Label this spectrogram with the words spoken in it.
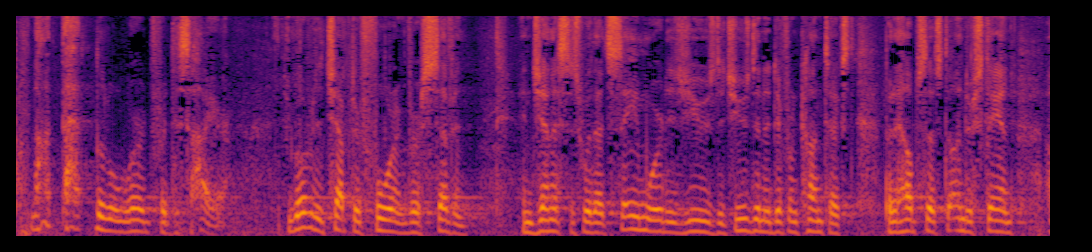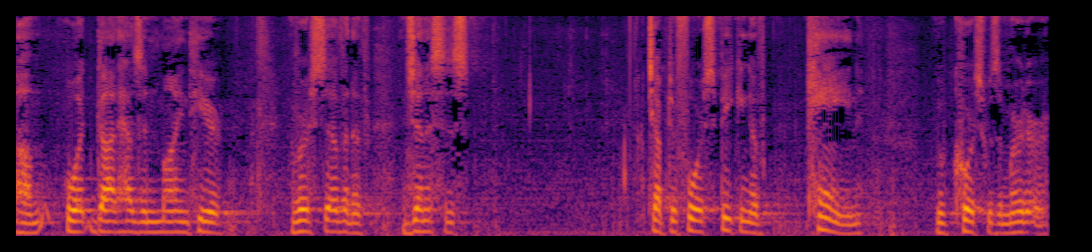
but not that little word for desire. If you go over to chapter 4 and verse 7 in Genesis, where that same word is used, it's used in a different context, but it helps us to understand um, what God has in mind here. Verse 7 of Genesis chapter 4, speaking of Cain, who, of course, was a murderer.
